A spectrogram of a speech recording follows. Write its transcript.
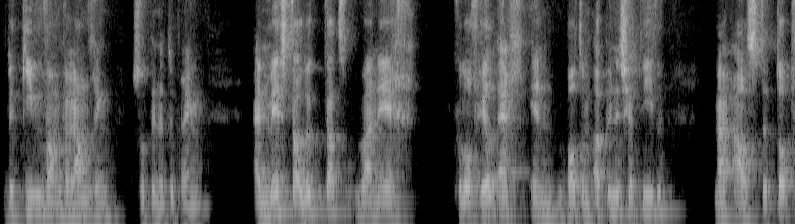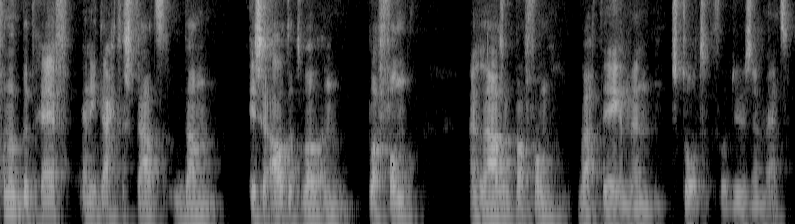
de kiem van verandering zo binnen te brengen. En meestal lukt dat wanneer geloof heel erg in bottom-up initiatieven. Maar als de top van het bedrijf er niet achter staat, dan is er altijd wel een plafond, een glazen plafond, waartegen men stoot voor duurzaamheid.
